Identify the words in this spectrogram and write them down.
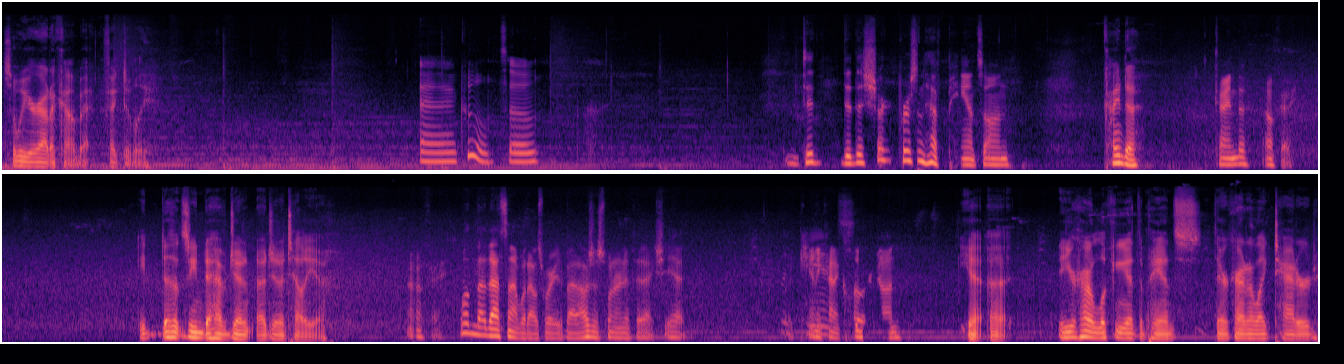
So we are out of combat, effectively. Uh, cool. So, Did did the shark person have pants on? Kinda. Kinda. Okay. It doesn't seem to have gen- uh, genitalia. Okay. Well, no, that's not what I was worried about. I was just wondering if it actually had any kind of clothing on. Yeah, uh, you're kind of looking at the pants. They're kind of like tattered,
